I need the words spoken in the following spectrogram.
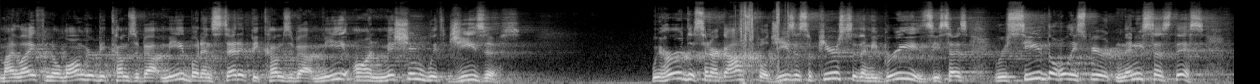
My life no longer becomes about me, but instead it becomes about me on mission with Jesus. We heard this in our gospel. Jesus appears to them, he breathes, he says, Receive the Holy Spirit. And then he says this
